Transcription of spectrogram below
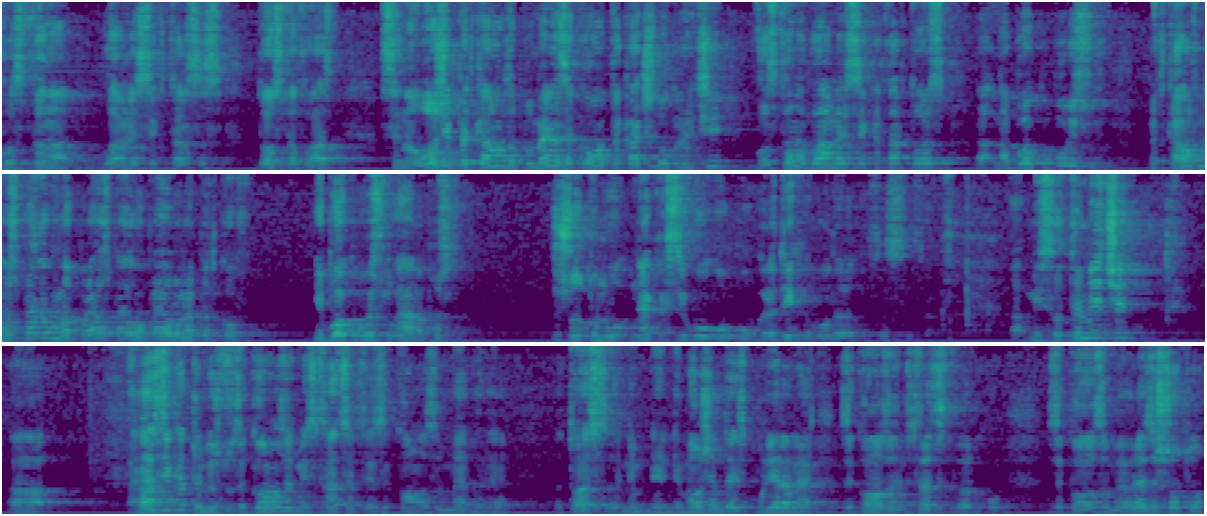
властта на главния секретар с доста власт, се наложи Петканов да променя закона така, че да ограничи властта на главния секретар, т.е. на Бойко Борисов. Петканов не успя да го направи, успя да го направи Румен Петков. И Бойко Борисов тогава напусна. Защото му някак си го оградиха го да... А, мисълта ми е, че а, разликата между закона за администрацията и закона за МВР, т.е. Не, не, не можем да експонираме закона за администрацията върху закона за МВР, защото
